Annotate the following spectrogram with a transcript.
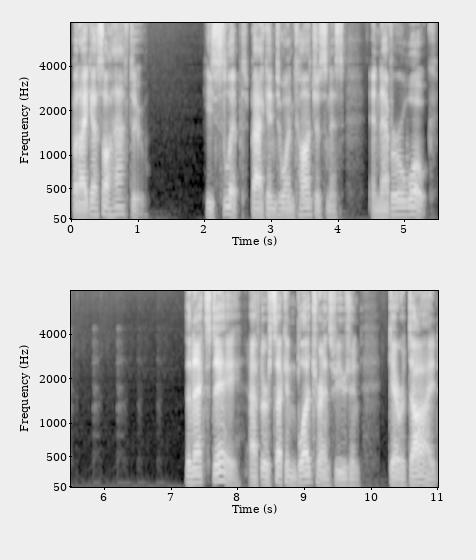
but I guess I'll have to. He slipped back into unconsciousness and never awoke. The next day, after a second blood transfusion, Garrett died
